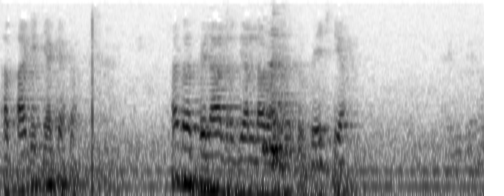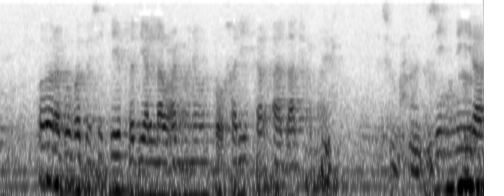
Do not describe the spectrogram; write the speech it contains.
اب آگے کیا کہتا؟ حضرت بلال رضی اللہ عنہ کو بیچ دیا۔ اور ابو بکر صدیق رضی اللہ عنہ نے ان کو خرید کر آزاد فرمایا۔ زنیرا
